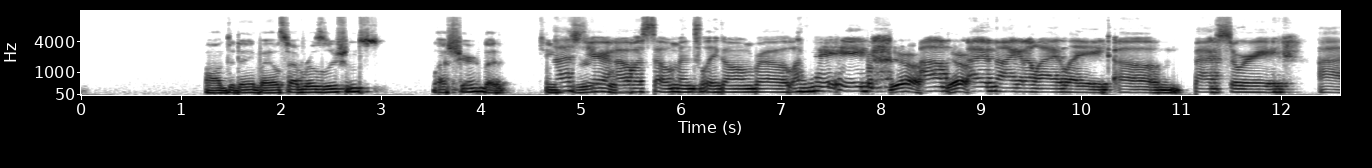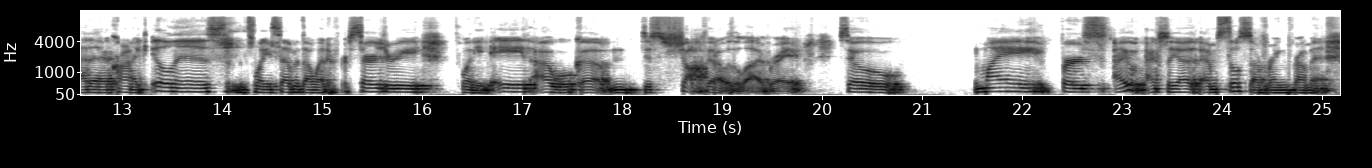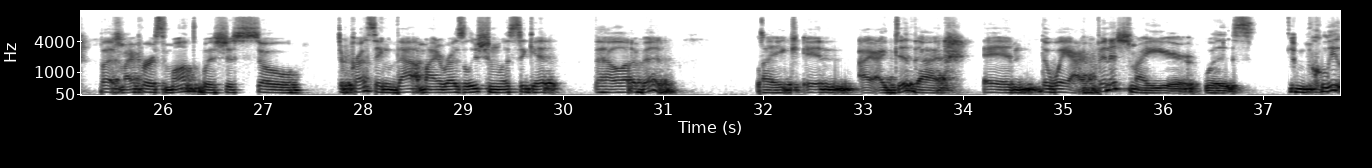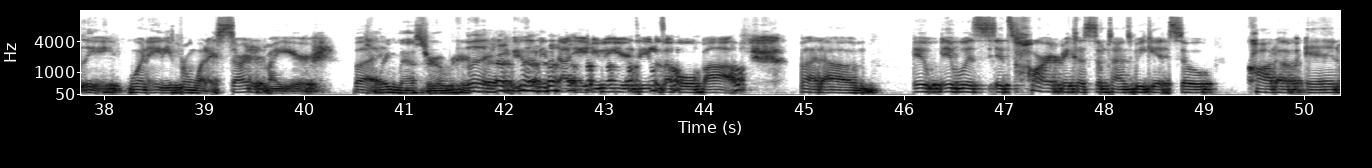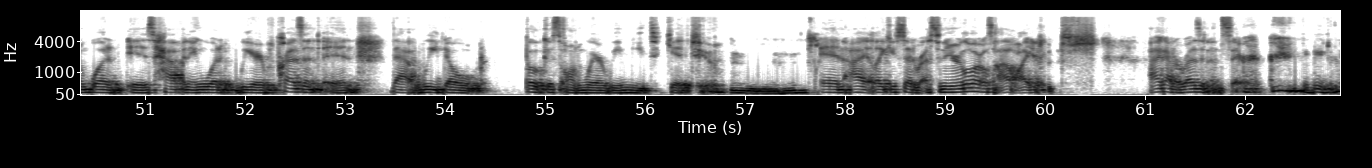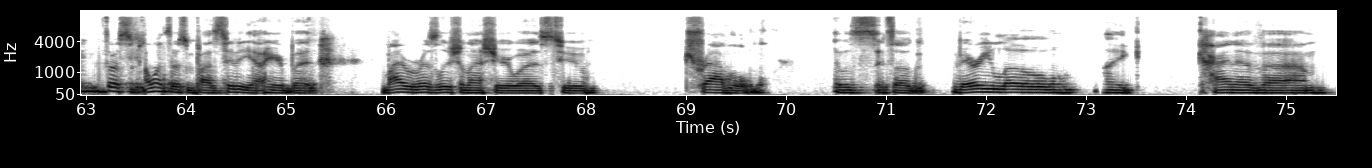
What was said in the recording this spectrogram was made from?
Uh, did anybody else have resolutions last year that Last through, year. I was so mentally gone, bro. Like, yeah, um, yeah. I'm not gonna lie. Like, um, backstory: I had a chronic illness. On the 27th, I went in for surgery. 28th, I woke up and just shocked that I was alive. Right. So my first, I actually, I, I'm still suffering from it, but my first month was just so depressing that my resolution was to get the hell out of bed. Like, and I, I did that. And the way I finished my year was completely 180 from what I started my year. But ringmaster over here. let me tell you, New Year's Eve was a whole bop. But um, it it was it's hard because sometimes we get so caught up in what is happening, what we're present in, that we don't focus on where we need to get to. Mm-hmm. And I, like you said, resting in your laurels. I, I I got a residence there. throw some, I want to throw some positivity out here, but my resolution last year was to travel more. It was it's a very low like kind of um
